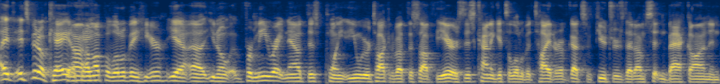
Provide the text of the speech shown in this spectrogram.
It, it's been okay. Okay? I'm up a little bit here. Yeah, uh, you know, for me right now at this point, you know, we were talking about this off the air. Is this kind of gets a little bit tighter? I've got some futures that I'm sitting back on, and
